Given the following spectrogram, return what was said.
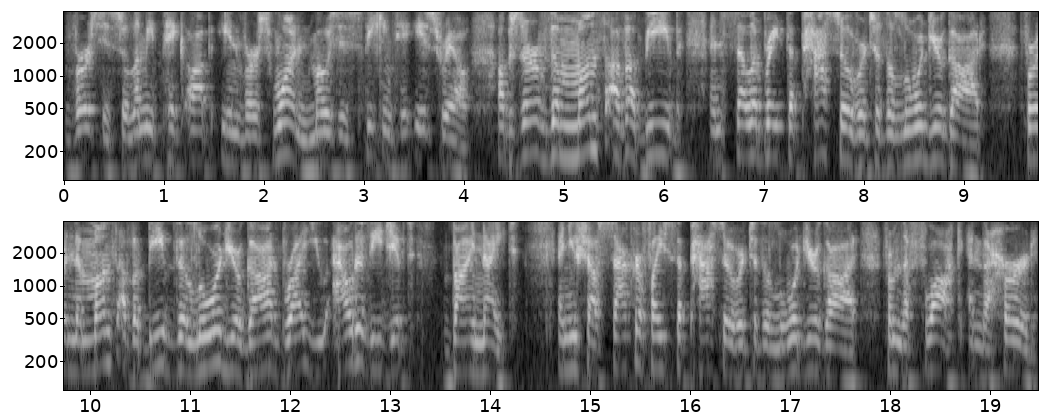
verses. So let me pick up in verse 1. Moses speaking to Israel Observe the month of Abib and celebrate the Passover to the Lord your God. For in the month of Abib, the Lord your God brought you out of Egypt by night. And you shall sacrifice the Passover to the Lord your God from the flock and the herd,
